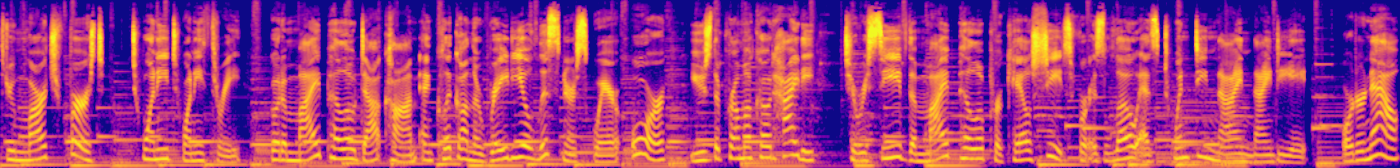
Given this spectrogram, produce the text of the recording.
through March 1st, 2023. Go to mypillow.com and click on the radio listener square or use the promo code Heidi to receive the My Pillow Percale sheets for as low as $29.98. Order now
